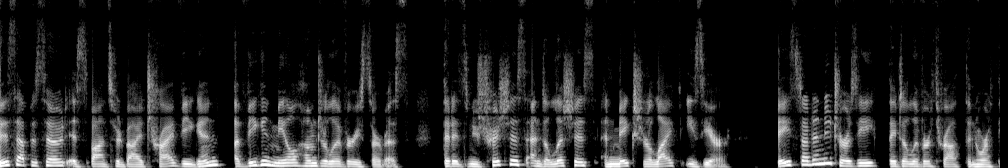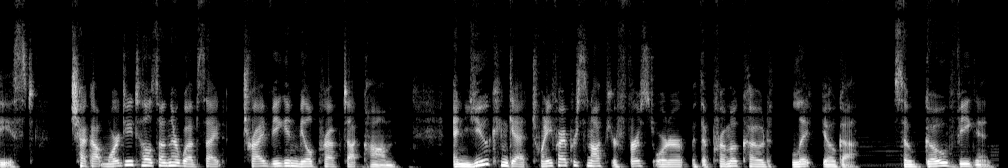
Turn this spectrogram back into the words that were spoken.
This episode is sponsored by Try Vegan, a vegan meal home delivery service that is nutritious and delicious and makes your life easier. Based out of New Jersey, they deliver throughout the Northeast. Check out more details on their website, tryveganmealprep.com. And you can get 25% off your first order with the promo code LITYOGA. So go vegan.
